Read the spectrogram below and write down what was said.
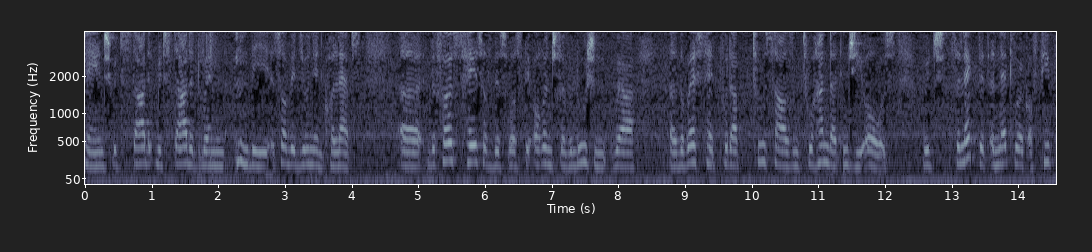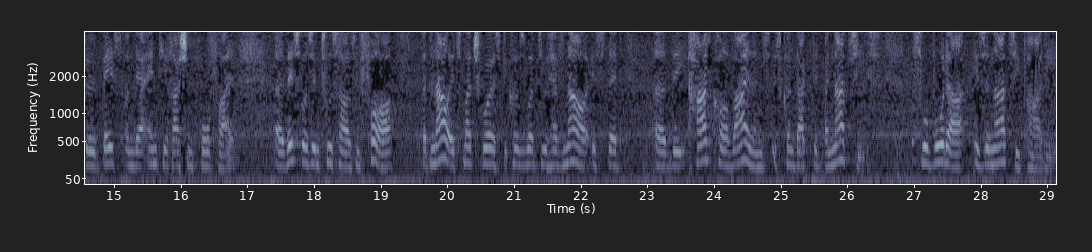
change which started, which started when the Soviet Union collapsed. Uh, the first phase of this was the Orange Revolution, where uh, the West had put up 2,200 NGOs, which selected a network of people based on their anti-Russian profile. Uh, this was in 2004, but now it's much worse because what you have now is that uh, the hardcore violence is conducted by Nazis. Svoboda is a Nazi party.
